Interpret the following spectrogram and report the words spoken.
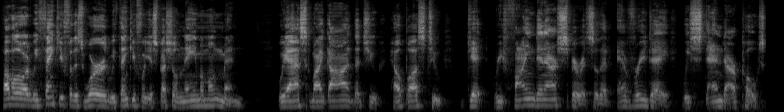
Father Lord, we thank you for this word. We thank you for your special name among men. We ask, my God, that you help us to get refined in our spirit so that every day we stand our post.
